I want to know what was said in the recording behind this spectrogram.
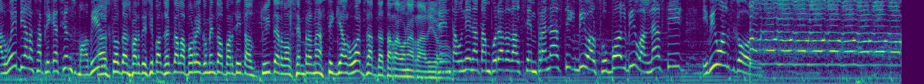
al web i a les aplicacions mòbils. Escolta, ens participa al Joc de la Porra i comenta el partit al Twitter del Sempre Nàstic i al WhatsApp de Tarragona Ràdio. 31a temporada del Sempre Nàstic, viu el futbol, viu el Nàstic i viu els gols. Gol, gol, gol, gol, gol, gol, gol, gol, gol, gol, gol,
